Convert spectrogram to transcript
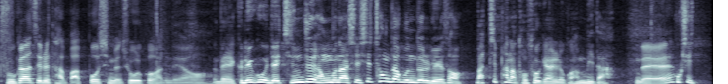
두 가지를 다 맛보시면 좋을 것 같네요. 네, 그리고 이제 진주 방문하실 시청자분들을 위해서 맛집 하나 더 소개하려고 합니다. 네. 혹시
